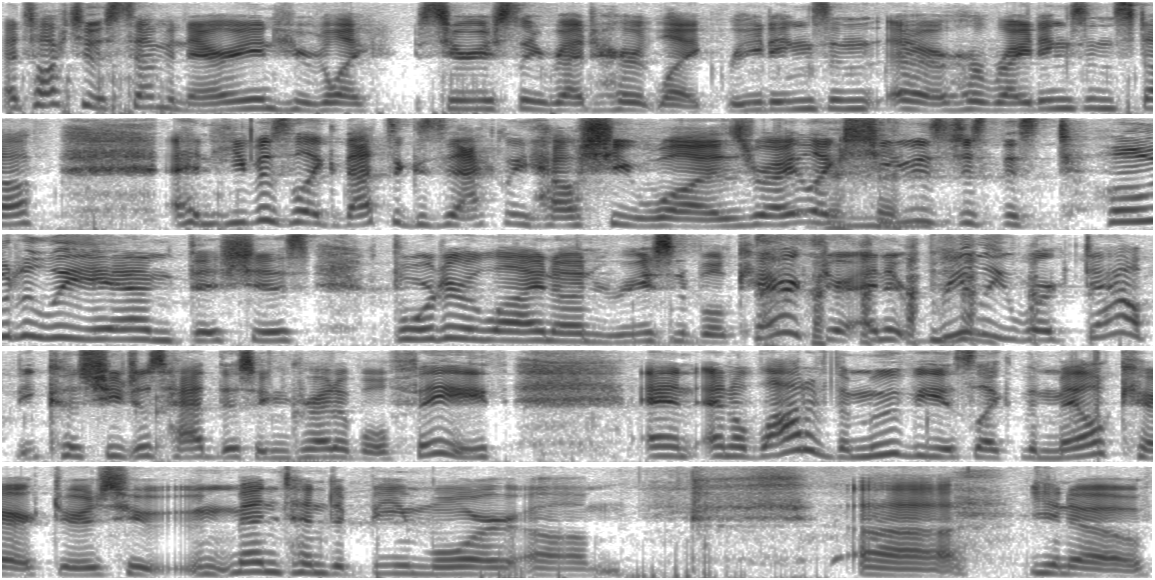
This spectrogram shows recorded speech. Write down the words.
I talked to a seminarian who like seriously read her like readings and uh, her writings and stuff, and he was like, "That's exactly how she was, right? Like she was just this totally ambitious, borderline unreasonable character, and it really worked out because she just had this incredible faith, and and a lot of the movie is like the male characters who men tend to be more, um, uh, you know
